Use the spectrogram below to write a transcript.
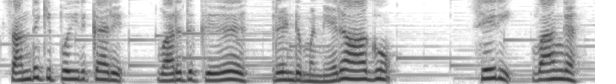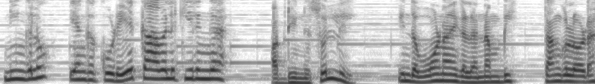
சந்தைக்கு போயிருக்காரு. வரதுக்கு ரெண்டு மணி நேரம் ஆகும். சரி வாங்க நீங்களும் எங்க கூடயே காவலுக்கு இருங்க. அப்படின்னு சொல்லி இந்த ஓநாய்களை நம்பி தங்களோட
